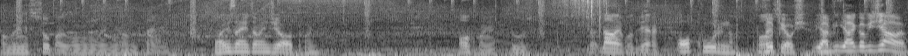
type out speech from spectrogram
Oby nie szczupak, bo mówię, nie mam tego. Moim zdaniem to będzie okoń. Okoń, jak duży. Da, dawaj podbierak. O kurna, Po wypiął się. Ja, ja go widziałem.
